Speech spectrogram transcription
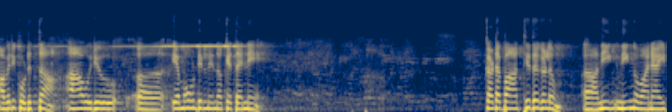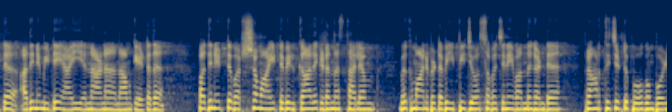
അവർ കൊടുത്ത ആ ഒരു എമൗണ്ടിൽ നിന്നൊക്കെ തന്നെ കടബാധ്യതകളും നീങ്ങുവാനായിട്ട് അതിനും ഇടയായി എന്നാണ് നാം കേട്ടത്. പതിനെട്ട് വർഷമായിട്ട് വിൽക്കാതെ കിടന്ന സ്ഥലം ബഹുമാനപ്പെട്ട വി പി ജോസഫ് അച്ഛനെ വന്നു കണ്ട് പ്രാർത്ഥിച്ചിട്ട് പോകുമ്പോൾ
